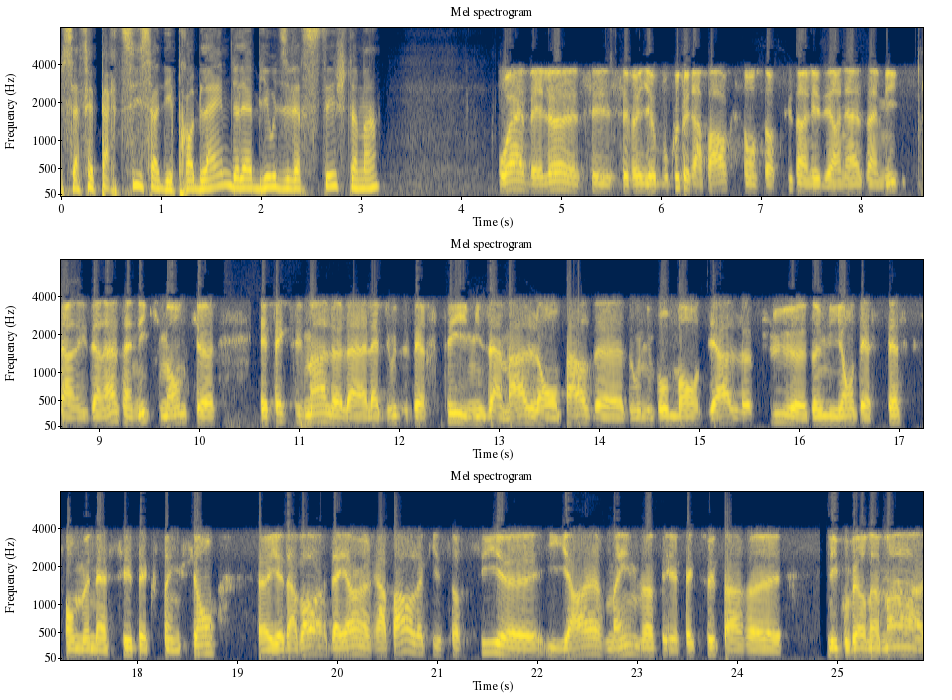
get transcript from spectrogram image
ça fait partie, ça, des problèmes de la biodiversité, justement? Ouais, ben là, c'est vrai, il y a beaucoup de rapports qui sont sortis dans les dernières années, dans les dernières années qui montrent que effectivement la, biodiversité est mise à mal. On parle au niveau mondial, plus d'un million d'espèces qui sont menacées d'extinction. Euh, il y a d'abord d'ailleurs un rapport là, qui est sorti euh, hier même, là, effectué par euh, les gouvernements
